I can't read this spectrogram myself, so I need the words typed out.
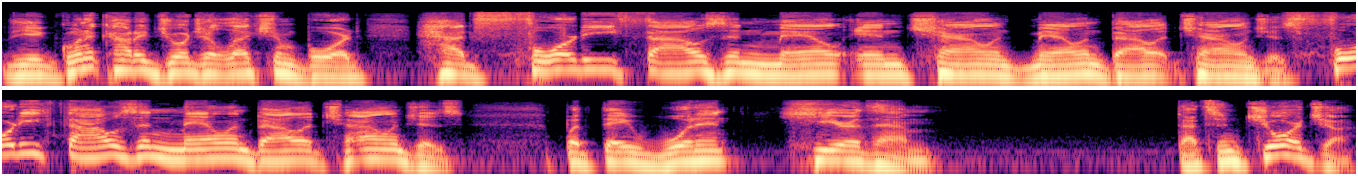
the Gwinnett County Georgia election board had 40,000 mail-in challenge mail-in ballot challenges 40,000 mail-in ballot challenges but they wouldn't hear them that's in Georgia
